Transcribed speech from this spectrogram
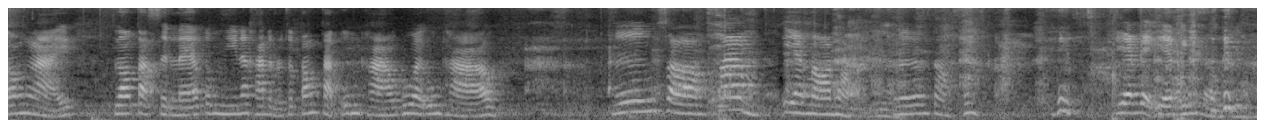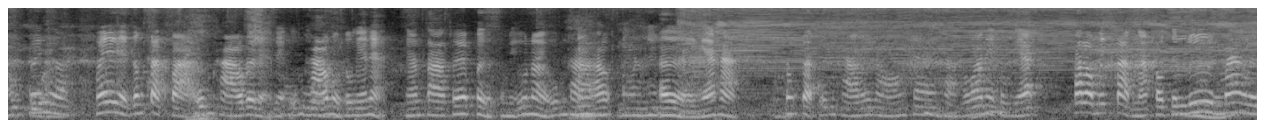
ต้องหงาย เราตัดเสร็จแล้วตรงนี้นะคะ เดี๋ยวเราจะต้องตัดอุ้งเท้าด้วยอุ้งเท้าหนึ่งสองสามเอียงนอนค่ะหนึ่งสองสามเอียงเด็กเอียงอีกไม่เดี๋ยวไม่เดี๋ยวต้องตัดฝ่าอุ้งเท้าด้วยเนี่ยเนี่ยอุ้งเท้าหนูตรงเนี้ยเนี่ยงานตาช่วยเปิดตรงนี้อุ้งหน่อยอุ้งเท้า เอออย่างเงี้ยค่ะ ต้องตัดอุ้งเท้าให้น้องใช่ค่ะ เพราะว่าในยตรงเนี้ยถ้าเราไม่ตัดนะเขาจะลื่นมากเลย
